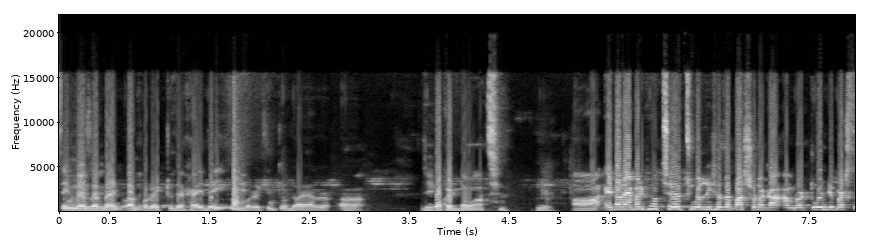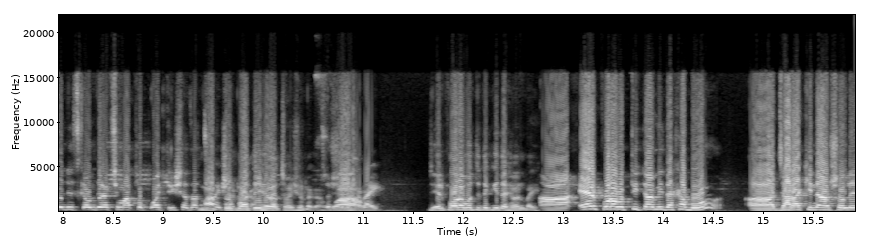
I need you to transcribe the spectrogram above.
সেম মেজারমেন্ট তারপরে একটু দেখাই দেই উপরে কিন্তু ডয়ার। পকেট দেওয়া আছে। এটার এমআরপি হচ্ছে চুয়াল্লিশ হাজার পাঁচশো টাকা আমরা টোয়েন্টি পার্সেন্ট ডিসকাউন্ট দিয়ে রাখছি মাত্র পঁয়ত্রিশ হাজার মাত্র পঁয়ত্রিশ হাজার ছয়শো টাকা Wow! রাইট এর পরবর্তীতে কি দেখাবেন ভাই? এর পরবর্তীতে আমি দেখাবো আহ, যারা কিনা আসলে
